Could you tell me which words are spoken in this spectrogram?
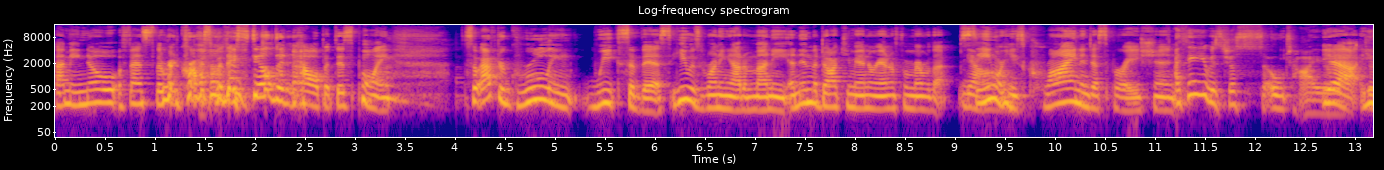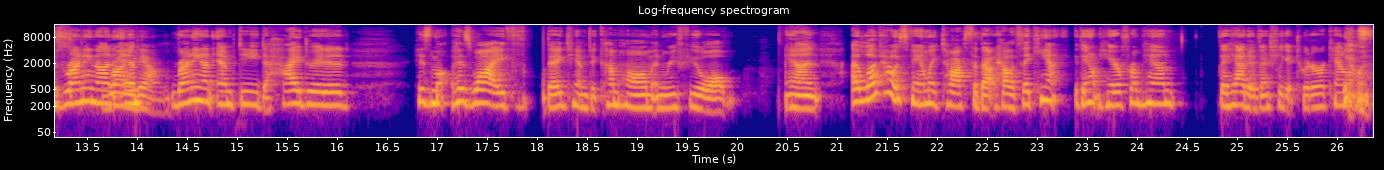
I mean, no offense to the Red Cross, but they still didn't help at this point. So after grueling weeks of this, he was running out of money. And in the documentary, I don't know if you remember that Yeah. scene where he's crying in desperation. I think he was just so tired. yeah, he's running on run em- running on empty, dehydrated. His his wife begged him to come home and refuel. And I loved how his family talks about how if they can't, if they don't hear from him, they had to eventually get Twitter accounts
